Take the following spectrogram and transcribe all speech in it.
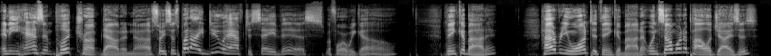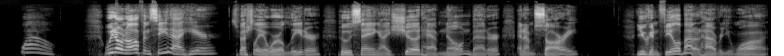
and he hasn't put Trump down enough. So he says, But I do have to say this before we go. Think about it. However, you want to think about it. When someone apologizes, wow. We don't often see that here, especially a world leader who's saying, I should have known better and I'm sorry. You can feel about it however you want.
